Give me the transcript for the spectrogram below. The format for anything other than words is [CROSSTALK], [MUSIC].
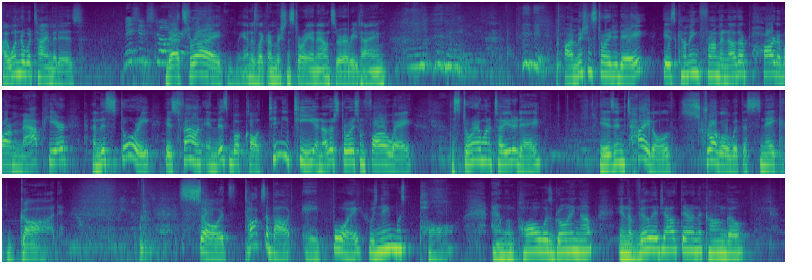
I wonder what time it is. Mission story. That's right. Leanna's like our mission story announcer every time. [LAUGHS] our mission story today is coming from another part of our map here. And this story is found in this book called Timmi-Ti and Other Stories from Far Away. The story I want to tell you today is entitled Struggle with the Snake God. So it talks about a boy whose name was Paul. And when Paul was growing up in a village out there in the Congo,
